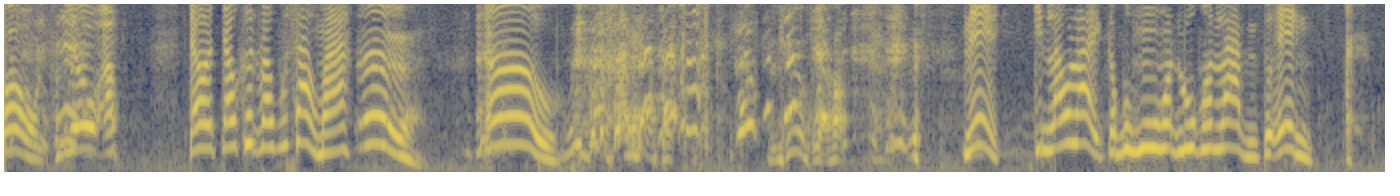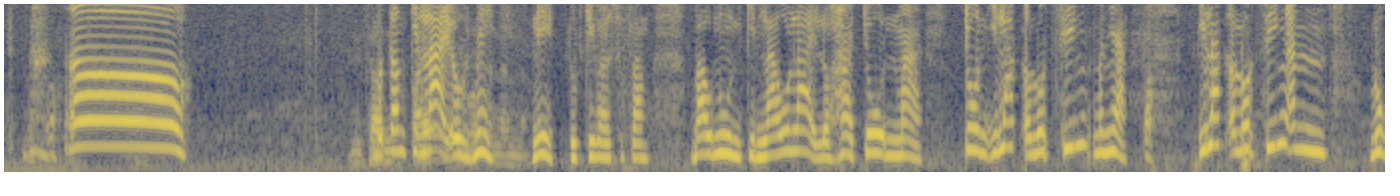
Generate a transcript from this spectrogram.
ว้าวผู้เดียวอะเจ้าเจ้าคิดว่าผู้สาวมา เออเออลืมแล้วนี่ กินเหล้าไล่กับบูฮูฮอดลูกฮอดหล้านตัวเอง เออ บ่ต้องกินไล่เออนี่ นี่ ลูกจีว่าสุฟัง เบานูนกินเหล้าไล่แล้วหาโจรมา โจรอีลักเอารถซิงค์มันเนี่ยป่ะ อีลักเอารถซิงค์อัน ลูก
